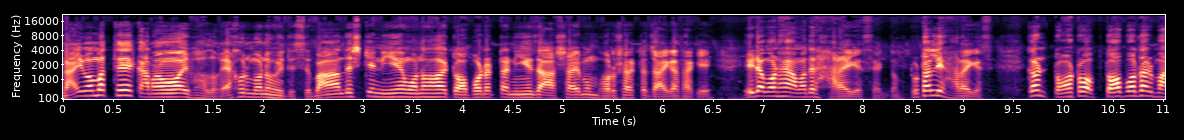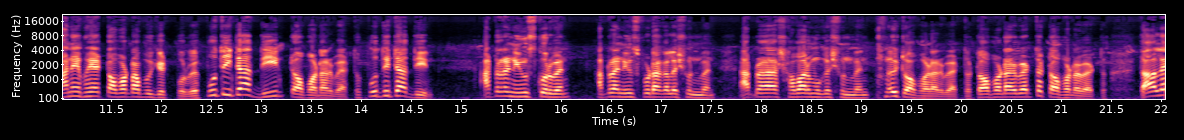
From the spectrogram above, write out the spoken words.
নাইম আমার থেকে কানামাই ভালো। এখন মনে হইতেছে, বাংলাদেশকে নিয়ে মনে হয় টপ অর্ডারটা নিয়ে যে আশা এবং ভরসার একটা জায়গা থাকে, এটা মনে হয় আমাদের হারাই গেছে একদম টোটালি হারাই গেছে। কারণ টপ টপ অর্ডার মানে ভাইয়া টপ টপ উইকেট পড়বে। প্রতিটা দিন টপ অর্ডার ব্যর্থ, প্রতিটা দিন। আপনারা নিউজ করবেন, আপনারা নিউজ প্রোটোকলে শুনবেন, আপনারা সবার মুখে শুনবেন, ওই টপ অর্ডার ব্যর্থ টপ অর্ডার ব্যর্থ টপ অর্ডার ব্যর্থ। তাহলে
